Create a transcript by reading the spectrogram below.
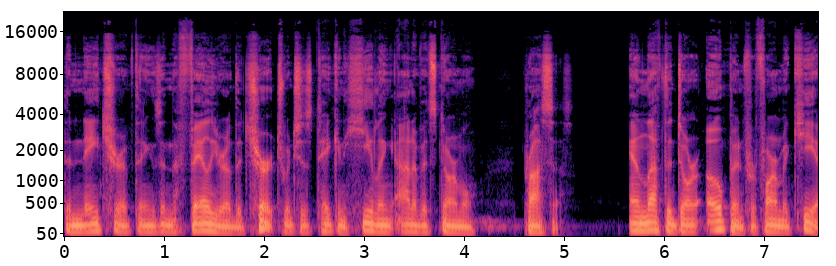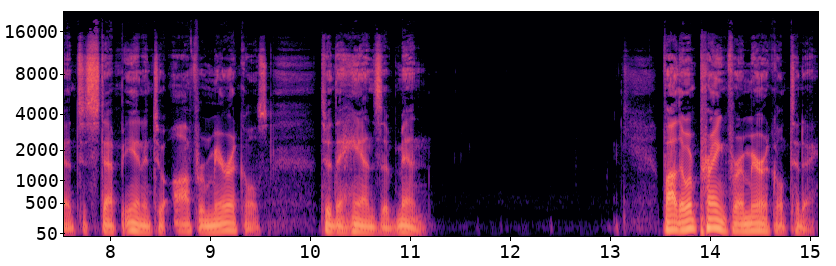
the nature of things and the failure of the church, which has taken healing out of its normal process and left the door open for pharmakeia to step in and to offer miracles through the hands of men. Father, we're praying for a miracle today.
